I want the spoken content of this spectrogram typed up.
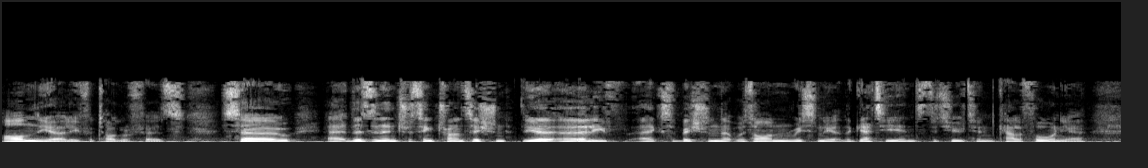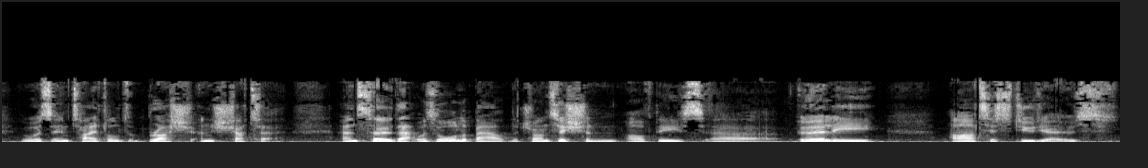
on the early photographers. So uh, there's an interesting transition. The early exhibition that was on recently at the Getty Institute in California was entitled Brush and Shutter. And so that was all about the transition of these uh, early artist studios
